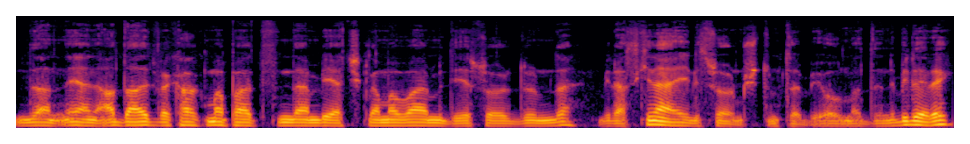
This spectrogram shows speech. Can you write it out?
yani Adalet ve Kalkınma Partisi'nden bir açıklama var mı diye sorduğumda biraz kinayeli sormuştum tabii olmadığını bilerek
